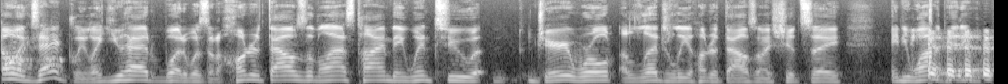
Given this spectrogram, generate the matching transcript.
Oh, exactly. Like you had what was it, a hundred thousand the last time they went to Jerry World, allegedly a hundred thousand, I should say, and you wound up hitting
